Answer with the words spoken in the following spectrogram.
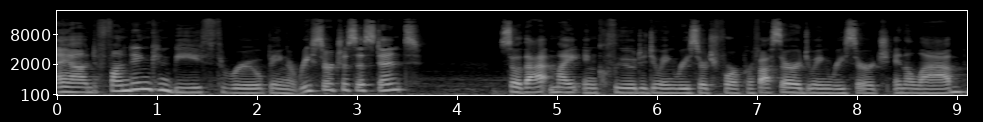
And funding can be through being a research assistant. So that might include doing research for a professor, doing research in a lab.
